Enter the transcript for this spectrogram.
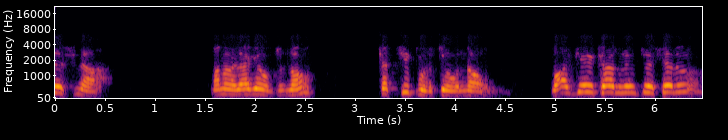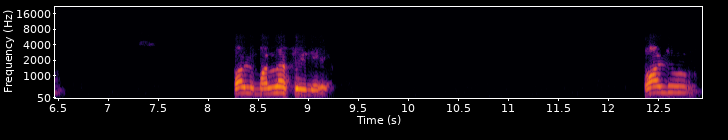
చేసినా మనం ఇలాగే ఉంటున్నాం చచ్చి పుడుతూ ఉన్నాం. వాగ్గేయకారులు ఏం చేశారు? వాళ్ళు మళ్ళా చేయలే వాళ్ళు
